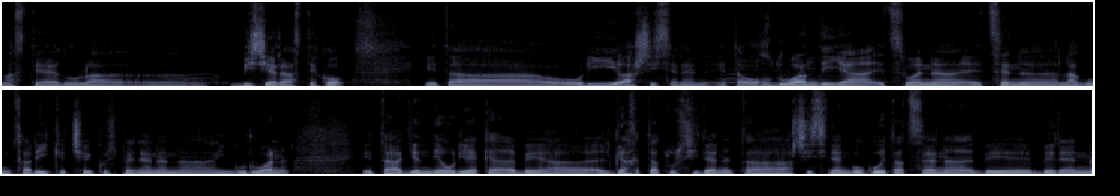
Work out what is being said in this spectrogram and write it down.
maztea edola uh, biziara azteko. Eta hori hasi zenen. Eta orduan dira, ez zuen etzen eh, laguntzarik etxe ikuspenean eh, inguruan eta jende horiek eh, be elgarretatu ziren eta hasi ziren gogoetatzen be, beren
